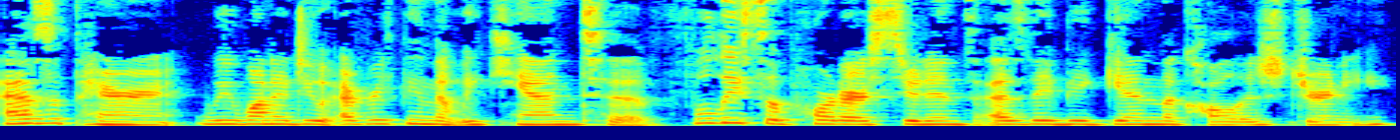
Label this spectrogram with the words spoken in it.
As a parent, we want to do everything that we can to fully support our students as they begin the college journey.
